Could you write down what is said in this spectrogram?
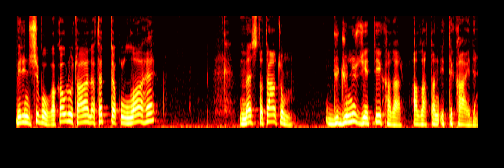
Birincisi bu. Ve kavlu Teala fettekullâhe mestata'tum gücünüz yettiği kadar Allah'tan ittika edin.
